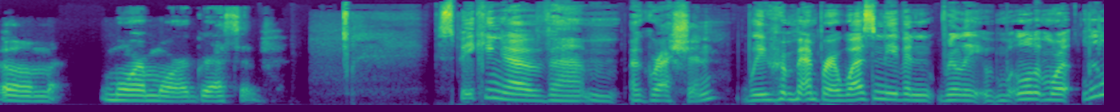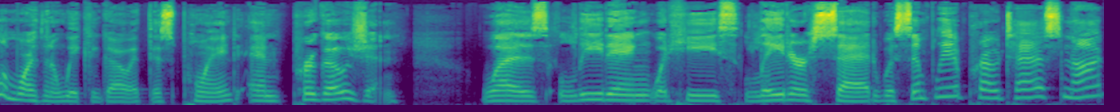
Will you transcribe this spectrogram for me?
um, more and more aggressive. Speaking of um, aggression, we remember it wasn't even really a little more, little more than a week ago at this point, and Prigozhin was leading what he later said was simply a protest, not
